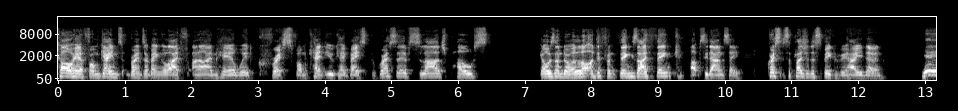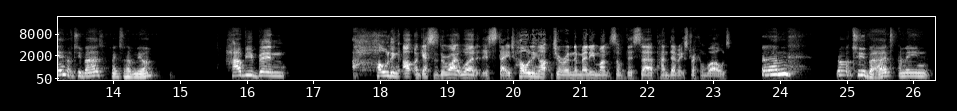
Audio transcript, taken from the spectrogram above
Carl here from Games Brains of Being Life, and I'm here with Chris from Kent, UK based progressive, sludge, post, goes under a lot of different things, I think. Upcdownc. Chris, it's a pleasure to speak with you. How are you doing? Yeah, yeah, not too bad. Thanks for having me on. How have you been holding up, I guess is the right word at this stage, holding up during the many months of this uh, pandemic stricken world? Um, not too bad. I mean,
